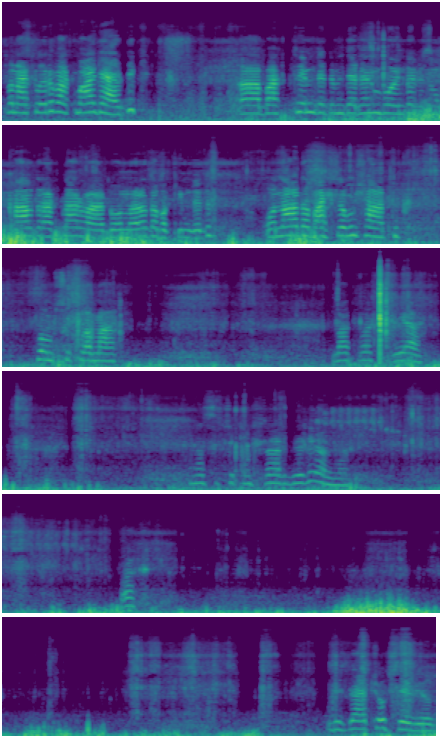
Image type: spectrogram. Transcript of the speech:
Ispanakları bakmaya geldik. Aa, baktım dedim derenin boyunda bizim kaldıraklar vardı. Onlara da bakayım dedim. Onlar da başlamış artık pomsuklama. Bak bak ya. Nasıl çıkmışlar görüyor musun? Bak. Bizler çok seviyoruz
